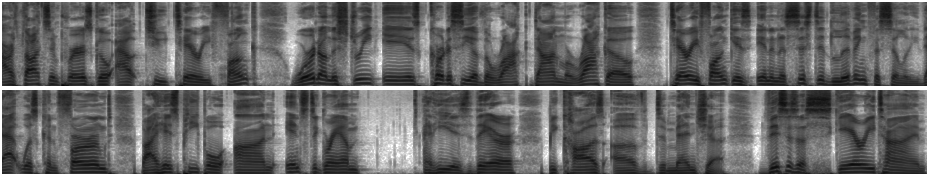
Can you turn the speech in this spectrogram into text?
our thoughts and prayers go out to Terry Funk. Word on the street is courtesy of The Rock Don Morocco. Terry Funk is in an assisted living facility. That was confirmed by his people on Instagram and he is there because of dementia. This is a scary time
